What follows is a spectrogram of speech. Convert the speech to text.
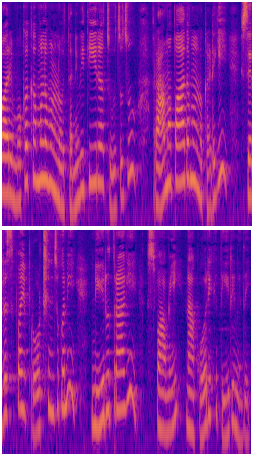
వారి ముఖ కమలములను తనివి తీరా చూచుచు రామపాదములను కడిగి శిరస్సుపై ప్రోక్షించుకొని నీరు త్రాగి స్వామి నా కోరిక తీరినది.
